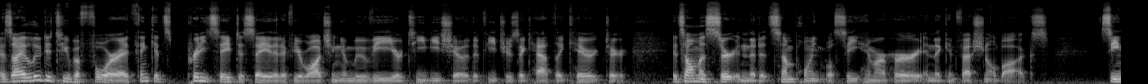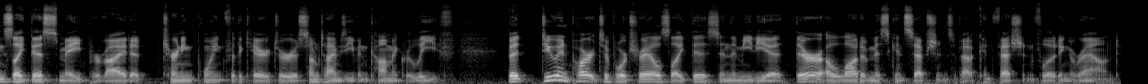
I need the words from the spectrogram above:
As I alluded to before, I think it's pretty safe to say that if you're watching a movie or TV show that features a Catholic character, it's almost certain that at some point we'll see him or her in the confessional box. Scenes like this may provide a turning point for the character or sometimes even comic relief. But due in part to portrayals like this in the media, there are a lot of misconceptions about confession floating around.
